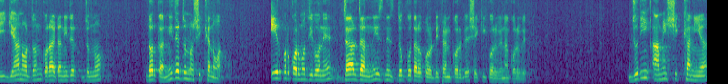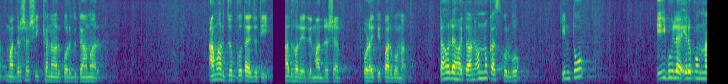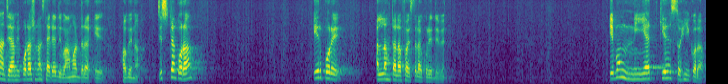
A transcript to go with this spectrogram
এই জ্ঞান অর্জন করা এটা নিজের জন্য দরকার, নিজের জন্য শিক্ষা নেওয়া। এরপর কর্মজীবনে যার যার নিজ নিজ যোগ্যতার উপর ডিপেন্ড করবে, সে কি করবে না করবে। যদি আমি শিক্ষা নিয়ে, মাদ্রাসার শিক্ষা নেওয়ার পরে যদি আমার আমার যোগ্যতায় যদি ধরে যে মাদ্রাসায় পড়াইতে পারব না, তাহলে হয়তো আমি অন্য কাজ করব। কিন্তু এই বইলে এরকম না যে আমি পড়াশোনা সাইডে দেবো, আমার দ্বারা এ হবে না। চেষ্টা করা। এরপরে আল্লাহ তালা ফয়সলা করে দেবেন। এবং নিয়াতকে সহি করা।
